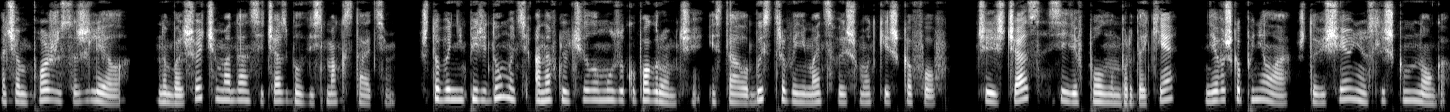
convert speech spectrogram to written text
о чем позже сожалела, но большой чемодан сейчас был весьма кстати. Чтобы не передумать, она включила музыку погромче и стала быстро вынимать свои шмотки из шкафов. Через час, сидя в полном бардаке, девушка поняла, что вещей у нее слишком много.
